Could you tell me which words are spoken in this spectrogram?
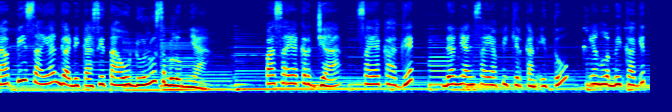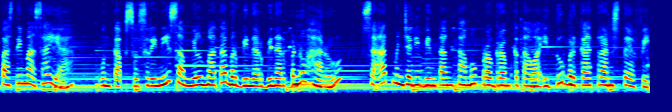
Tapi saya nggak dikasih tahu dulu sebelumnya. Pas saya kerja, saya kaget, dan yang saya pikirkan itu, yang lebih kaget pasti mas saya, ungkap Susrini sambil mata berbinar-binar penuh haru saat menjadi bintang tamu program ketawa itu berkat Trans TV.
